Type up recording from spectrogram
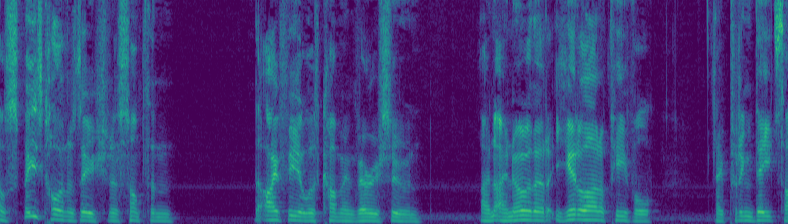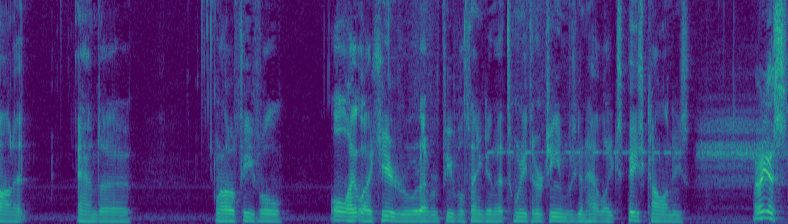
Well, space colonization is something that I feel is coming very soon. I, I know that you get a lot of people like putting dates on it, and uh, a lot of people, well, like like here or whatever, people thinking that 2013 was gonna have like space colonies. But I guess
